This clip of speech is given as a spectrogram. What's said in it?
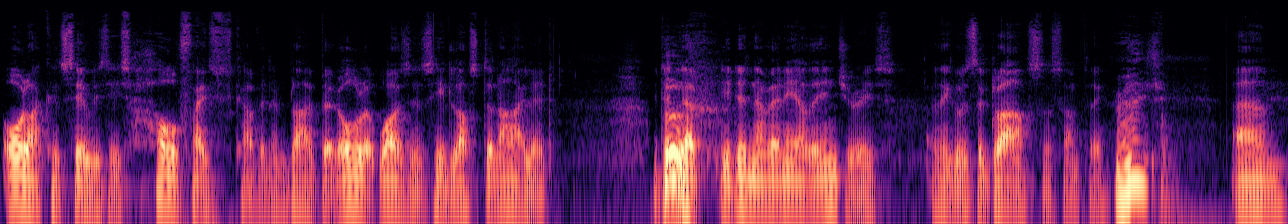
all I could see was his whole face was covered in blood. But all it was is he'd lost an eyelid. He didn't Oof. have he didn't have any other injuries. I think it was the glass or something. Right. Um,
